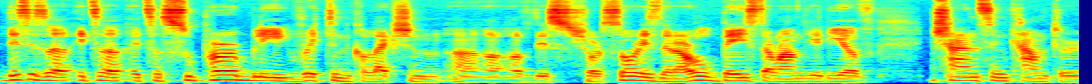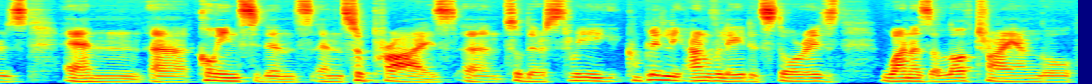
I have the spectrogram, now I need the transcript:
this is a it's a it's a superbly written collection uh, of these short stories that are all based around the idea of chance encounters and uh, coincidence and surprise. Um, so there's three completely unrelated stories. One is a love triangle.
